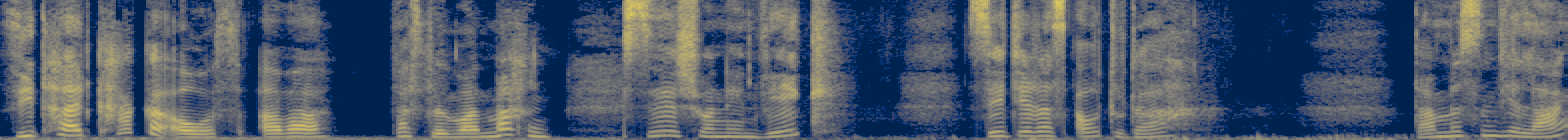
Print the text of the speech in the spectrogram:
Sieht halt kacke aus, aber was will man machen? Ich sehe schon den Weg. Seht ihr das Auto da? Da müssen wir lang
